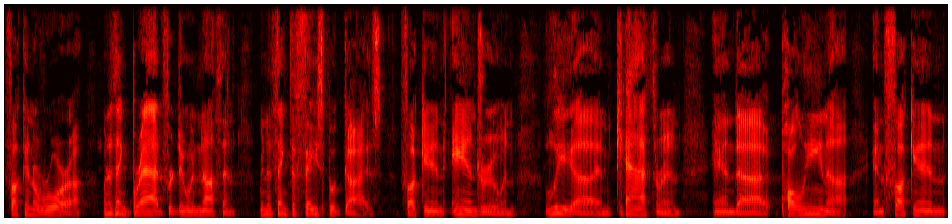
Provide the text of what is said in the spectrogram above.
fucking Aurora. I'm going to thank Brad for doing nothing. I'm going to thank the Facebook guys, fucking Andrew and Leah and Catherine and uh, Paulina and fucking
